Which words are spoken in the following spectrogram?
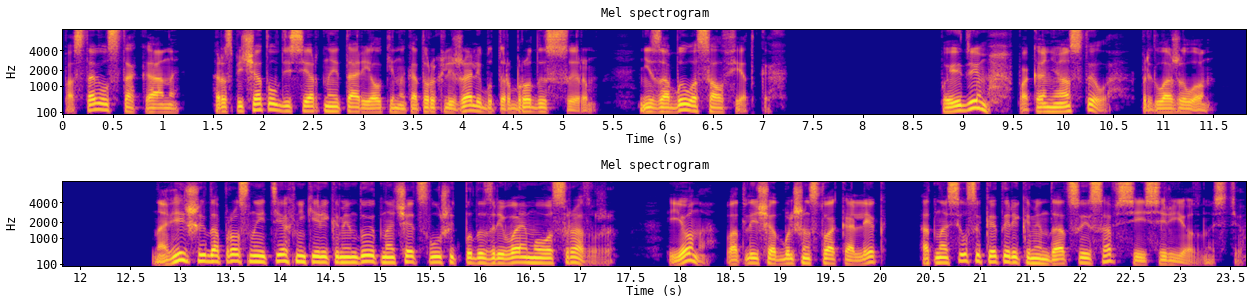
поставил стаканы, распечатал десертные тарелки, на которых лежали бутерброды с сыром. Не забыл о салфетках. «Поедим, пока не остыло», — предложил он. Новейшие допросные техники рекомендуют начать слушать подозреваемого сразу же. Йона, в отличие от большинства коллег, относился к этой рекомендации со всей серьезностью.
